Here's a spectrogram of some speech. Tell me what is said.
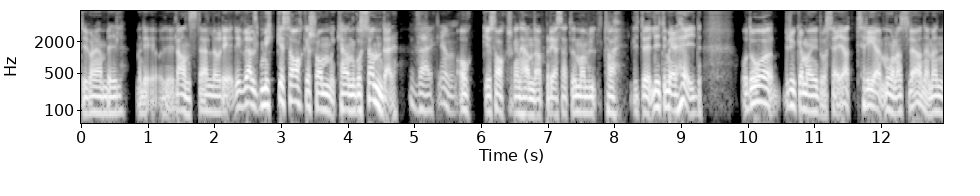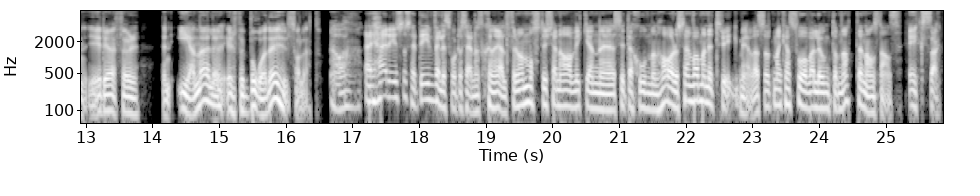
Du har en bil. Men det, och det är landställe och det, det är väldigt mycket saker som kan gå sönder Verkligen. och saker som kan hända på det sättet. Man vill ta lite, lite mer höjd. Och då brukar man ju då säga tre månadslöner, men är det för den ena eller är det för båda i hushållet? Ja. Här är ju så att det är väldigt svårt att säga något generellt, för man måste ju känna av vilken eh, situation man har och sen vad man är trygg med, va? så att man kan sova lugnt om natten någonstans. Exakt.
